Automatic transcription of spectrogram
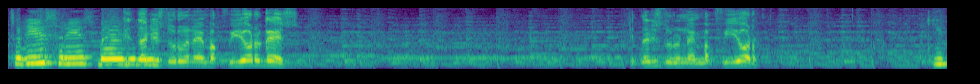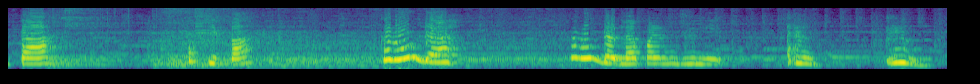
Serius, serius, banget. Kita disuruh nembak Vior, guys. Kita disuruh nembak Vior. kita kok kita kan udah kan udah 8 Juni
